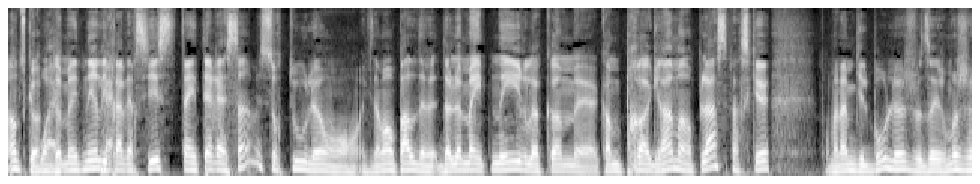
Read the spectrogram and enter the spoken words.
En tout cas, ouais. de maintenir les traversiers, c'est intéressant, mais surtout là, on, évidemment, on parle de, de le maintenir là, comme euh, comme programme en place parce que pour Madame Guilbeault, là, je veux dire, moi, je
